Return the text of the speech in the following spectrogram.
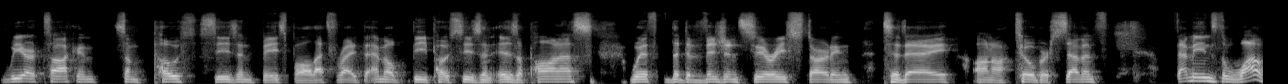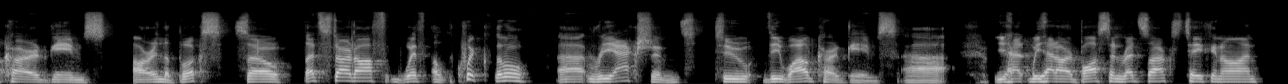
we are talking some postseason baseball. That's right. The MLB postseason is upon us with the division series starting today on October 7th that means the wild card games are in the books. So let's start off with a quick little uh, reactions to the wild card games. Uh, you had we had our Boston Red Sox taking on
